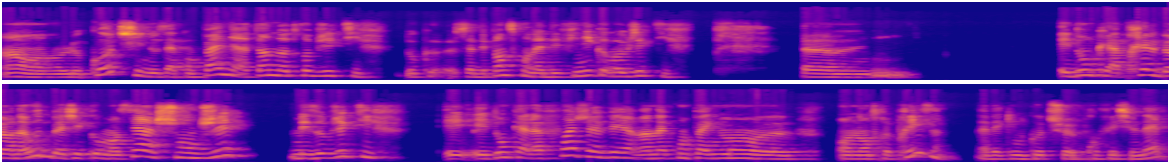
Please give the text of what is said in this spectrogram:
Hein, le coach, il nous accompagne à atteindre notre objectif. Donc, euh, ça dépend de ce qu'on a défini comme objectif. Euh, et donc, après le burn-out, ben, j'ai commencé à changer mes objectifs. Et, donc, à la fois, j'avais un accompagnement euh, en entreprise avec une coach professionnelle,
